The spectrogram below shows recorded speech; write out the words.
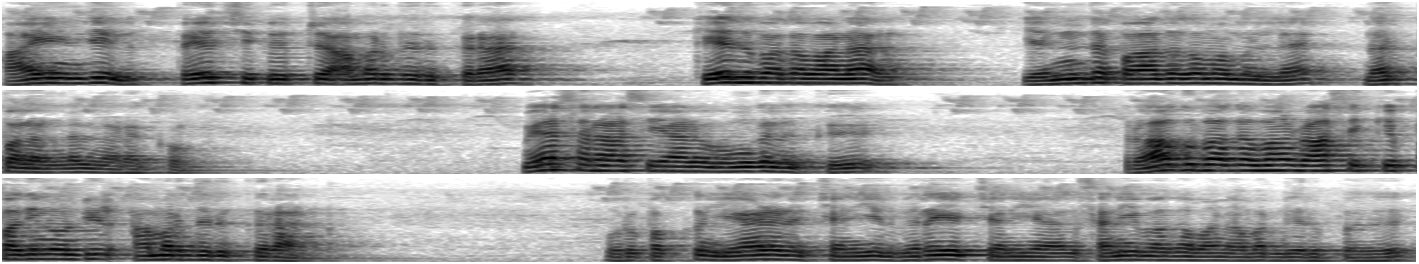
ஐந்தில் பயிற்சி பெற்று அமர்ந்திருக்கிறார். கேது பகவானால் எந்த பாதகமும் இல்லை நற்பலன்கள் நடக்கும். மேசராசியான உங்களுக்கு ராகு பகவான் ராசிக்கு பதினொன்றில் அமர்ந்திருக்கிறார். ஒரு பக்கம் ஏழரை சனியில் விரயச் சனியாக சனி பகவான் அமர்ந்திருப்பது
